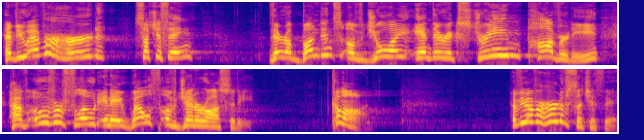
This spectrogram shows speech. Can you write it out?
Have you ever heard such a thing? Their abundance of joy and their extreme poverty have overflowed in a wealth of generosity. Come on. Have you ever heard of such a thing?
